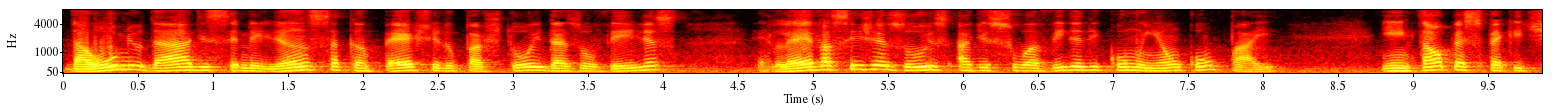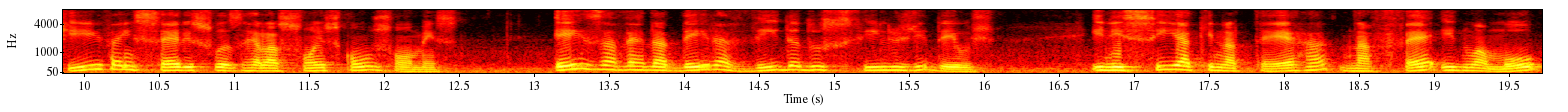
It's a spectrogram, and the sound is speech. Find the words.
Da humildade e semelhança campestre do pastor e das ovelhas, eleva-se Jesus a de sua vida de comunhão com o Pai. E em tal perspectiva insere suas relações com os homens. Eis a verdadeira vida dos filhos de Deus. Inicia aqui na terra, na fé e no amor,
